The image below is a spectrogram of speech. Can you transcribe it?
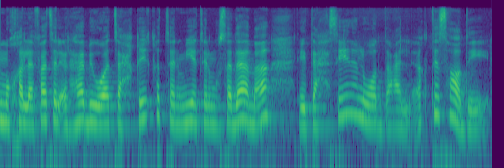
مخلفات الإرهاب وتحقيق التنمية المستدامة لتحسين الوضع الاقتصادي.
